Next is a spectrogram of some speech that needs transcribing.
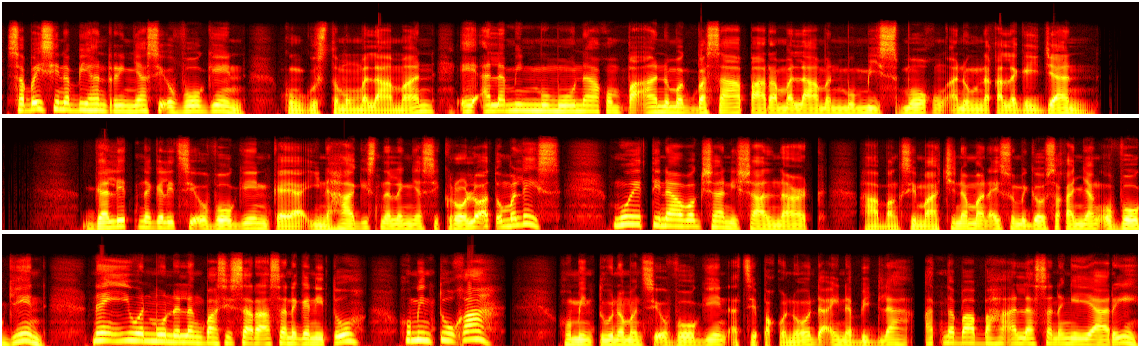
Sabay sinabihan rin niya si Ovogin, kung gusto mong malaman, eh alamin mo muna kung paano magbasa para malaman mo mismo kung anong nakalagay dyan. Galit na galit si Ovogin kaya inahagis na lang niya si Krolo at umalis. Ngunit tinawag siya ni Shalnark, habang si Machi naman ay sumigaw sa kanyang Ovogin, Naiiwan mo na lang ba si Sarasa na ganito? Huminto ka! Huminto naman si Ovogin at si Pakunoda ay nabigla at nababahala sa nangyayari.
